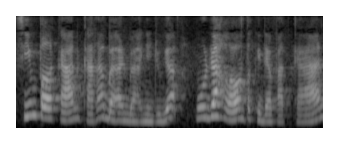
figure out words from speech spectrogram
Simple kan? Karena bahan-bahannya juga mudah loh untuk didapatkan.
